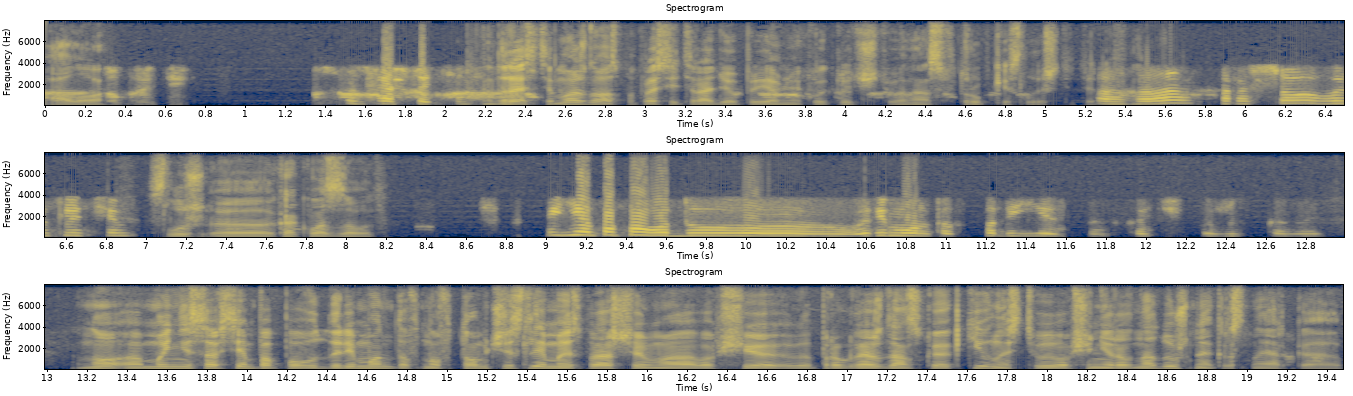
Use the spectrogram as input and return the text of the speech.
Алло. Добрый день. Здравствуйте. Здрасте, можно вас попросить радиоприемник выключить? Вы нас в трубке слышите. телефон. Ага, хорошо, выключим. Слуш... э, как вас зовут? Я по поводу ремонтов подъезда хочу тоже сказать. Но э, мы не совсем по поводу ремонтов, но в том числе мы спрашиваем а, вообще про гражданскую активность. Вы вообще неравнодушная красноярка?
